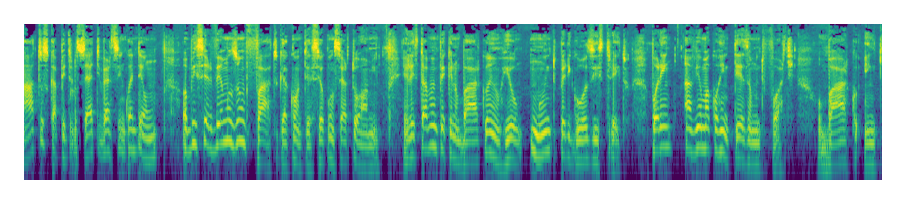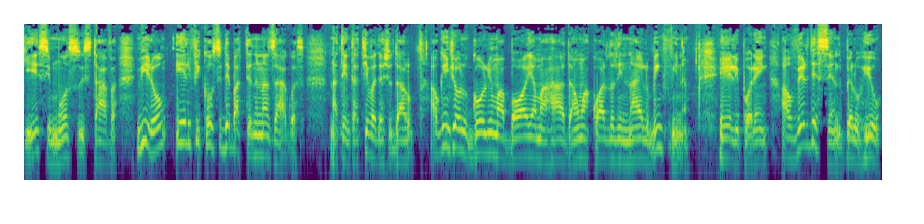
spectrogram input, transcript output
Atos capítulo 7, verso 51. Observemos um fato que aconteceu com certo homem. Ele estava em um pequeno barco em um rio muito perigoso e estreito. Porém, havia uma correnteza muito forte. O barco em que esse moço estava virou e ele ficou se debatendo nas águas. Na tentativa de ajudá-lo, alguém jogou-lhe uma boia amarrada a uma corda de nylon bem fina. Ele, porém, ao ver descendo pelo rio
